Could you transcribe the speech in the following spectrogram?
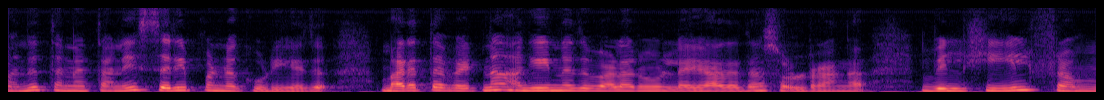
வந்து தன்னைத்தானே சரி பண்ணக்கூடியது. மரத்தை வெட்டினா அகைன் அது வளரும் இல்லையா? அதை தான் சொல்கிறாங்க will heal from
